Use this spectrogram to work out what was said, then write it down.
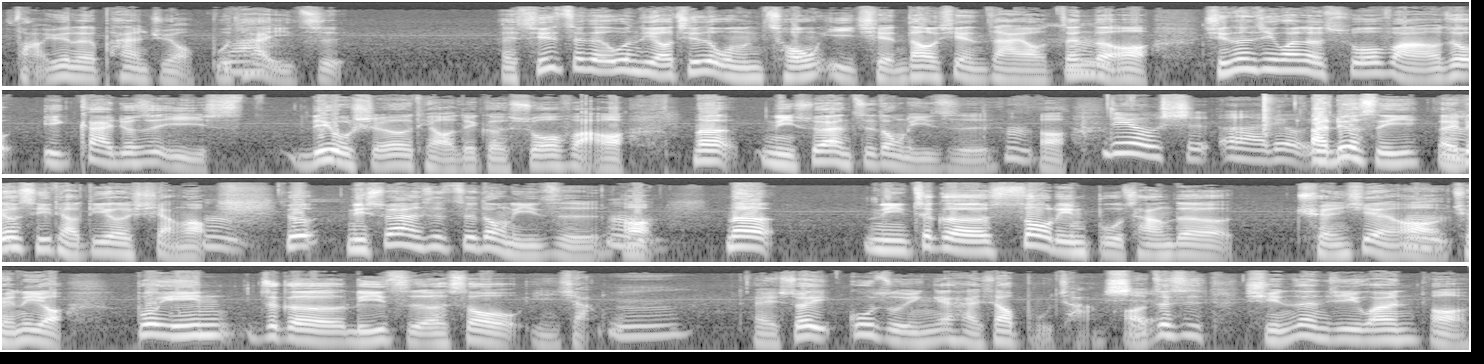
法院的判决哦不太一致。哎，其实这个问题哦，其实我们从以前到现在哦，真的哦，嗯、行政机关的说法就一概就是以六十二条的一个说法哦。那你虽然自动离职，嗯哦，六十二六啊六十一，哎六十一条第二项哦，嗯、就你虽然是自动离职、嗯、哦，那你这个受领补偿的权限哦、嗯、权利哦，不因这个离职而受影响。嗯，哎，所以雇主应该还是要补偿哦，这是行政机关哦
